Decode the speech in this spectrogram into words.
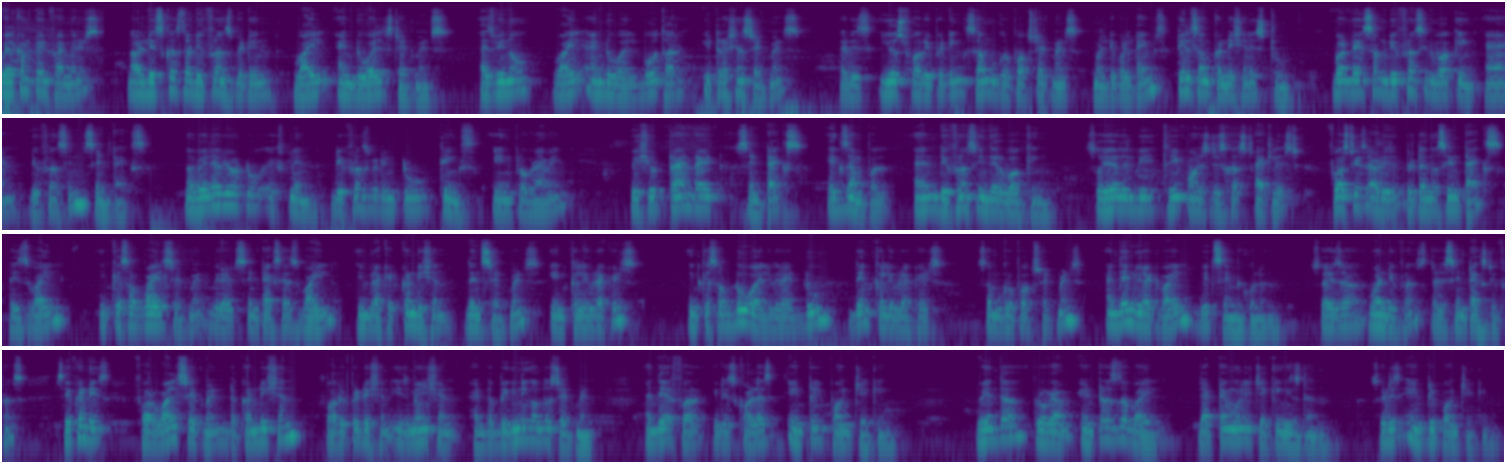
Welcome to in 5 minutes. Now I'll discuss the difference between while and do while statements. As we know, while and do while both are iteration statements that is used for repeating some group of statements multiple times till some condition is true. But there is some difference in working and difference in syntax. Now whenever you want to explain difference between two things in programming, we should try and write syntax, example and difference in their working. So here there will be three points discussed at least. First is I will written the syntax that is while. In case of while statement, we write syntax as while in bracket condition, then statements in curly brackets. In case of do while, we write do, then curly brackets, some group of statements, and then we write while with semicolon. So there is a one difference, that is syntax difference. Second is for while statement, the condition for repetition is mentioned at the beginning of the statement and therefore it is called as entry point checking. When the program enters the while, that time only checking is done. So it is entry point checking.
